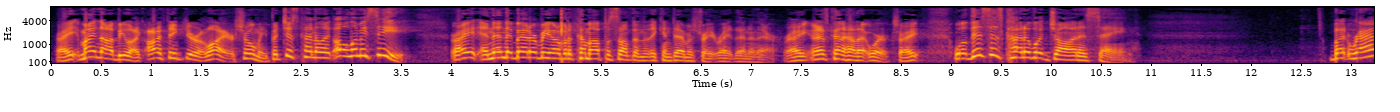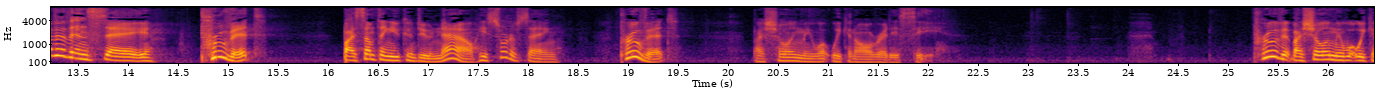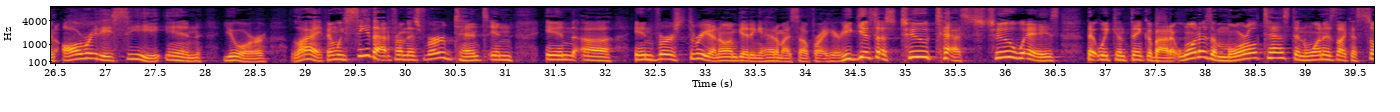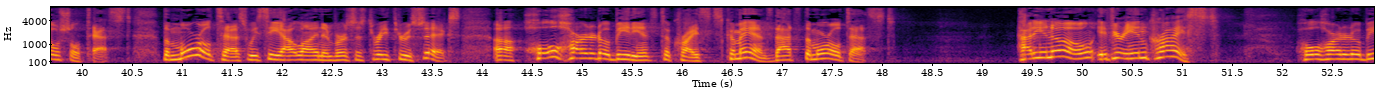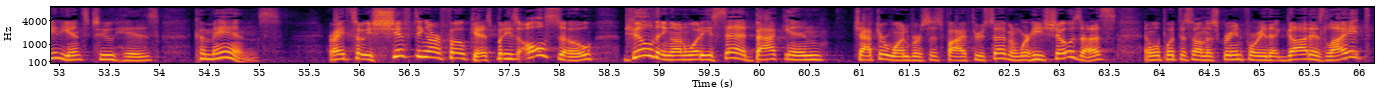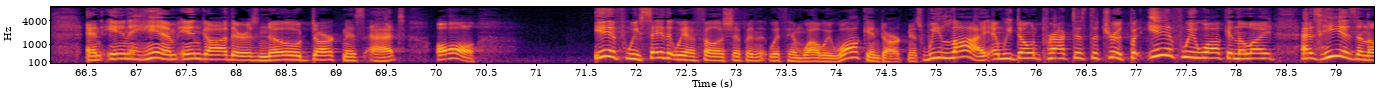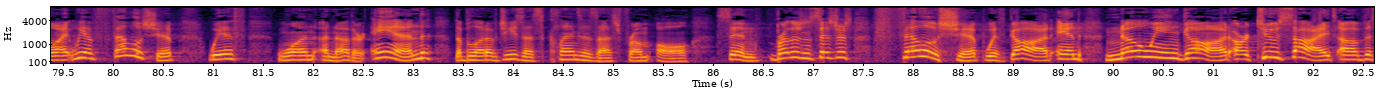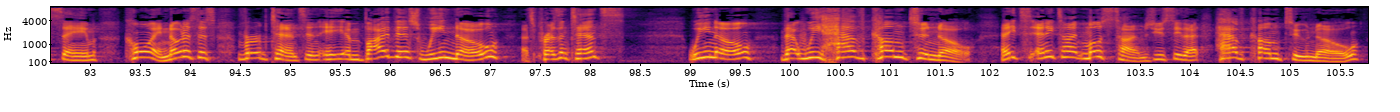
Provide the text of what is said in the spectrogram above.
right? It might not be like, I think you're a liar, show me, but just kind of like, oh, let me see, right? And then they better be able to come up with something that they can demonstrate right then and there, right? And that's kind of how that works, right? Well, this is kind of what John is saying. But rather than say, prove it by something you can do now, he's sort of saying, Prove it by showing me what we can already see. Prove it by showing me what we can already see in your life. And we see that from this verb tense in, in, uh, in verse 3. I know I'm getting ahead of myself right here. He gives us two tests, two ways that we can think about it. One is a moral test, and one is like a social test. The moral test we see outlined in verses 3 through 6 uh, wholehearted obedience to Christ's commands. That's the moral test. How do you know if you're in Christ? Wholehearted obedience to his commands. Right? So he's shifting our focus, but he's also building on what he said back in chapter 1, verses 5 through 7, where he shows us, and we'll put this on the screen for you, that God is light, and in him, in God, there is no darkness at all. If we say that we have fellowship with him while we walk in darkness, we lie and we don't practice the truth. But if we walk in the light as he is in the light, we have fellowship with one another. And the blood of Jesus cleanses us from all sin. Brothers and sisters, fellowship with God and knowing God are two sides of the same coin. Notice this verb tense. And, and by this we know, that's present tense, we know that we have come to know. Any, anytime, most times you see that have come to know,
